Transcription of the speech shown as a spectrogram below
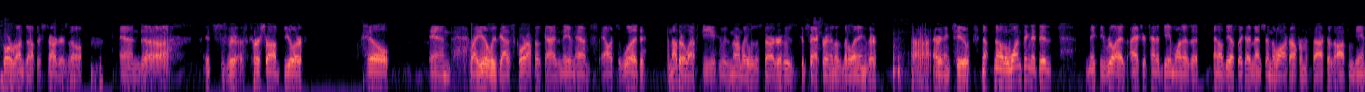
score runs out their starters though. And, uh, it's Kershaw, Buehler, Hill, and Ryu. We've got to score off those guys. And they even have Alex Wood, another lefty who is normally was a starter who's could factor in in those middle innings or, uh, everything too. No, no, the one thing that did make me realize I actually attended game one of the NLDS, like I mentioned, the walk off from Moustakas was an awesome game.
